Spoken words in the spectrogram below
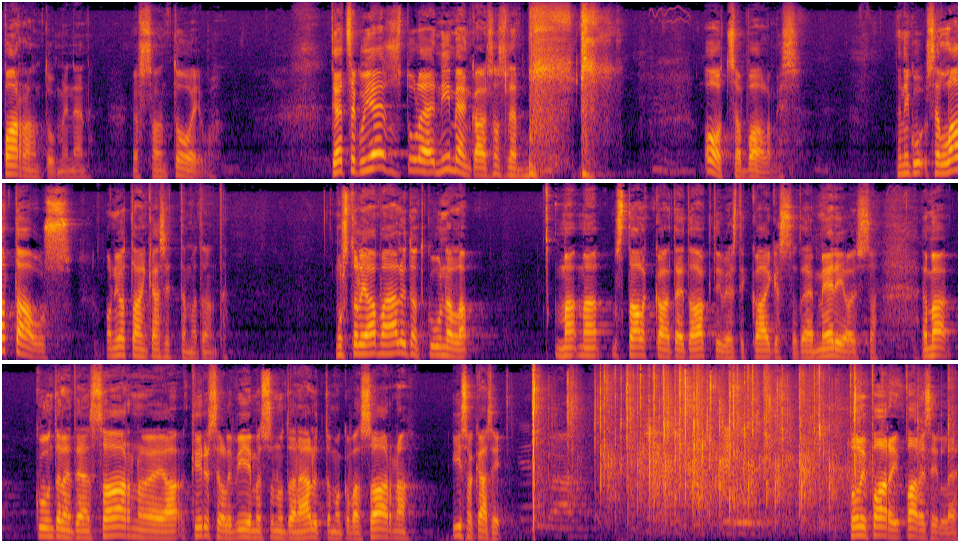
parantuminen, jossa on toivo. Tiedätkö, kun Jeesus tulee nimen kanssa, on silleen, oot sä valmis? Ja niin kuin se lataus on jotain käsittämätöntä. Musta oli aivan älytöntä kuunnella, mä, mä stalkkaan teitä aktiivisesti kaikessa teidän medioissa, ja mä kuuntelen teidän saarnoja, ja Kirsi oli viime sunnuntaina älyttömän kova saarna, iso käsi. Tuli pari, pari silleen.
